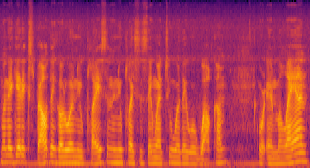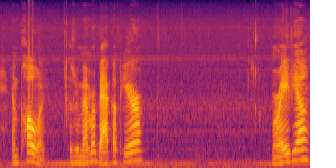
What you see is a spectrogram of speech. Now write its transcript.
when they get expelled, they go to a new place, and the new places they went to where they were welcome were in Milan and Poland. Because remember, back up here, Moravia,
